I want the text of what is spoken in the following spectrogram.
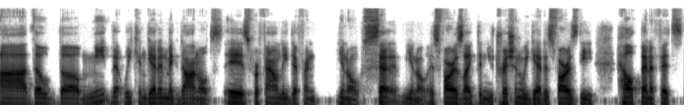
uh the the meat that we can get in McDonald's is profoundly different you know set you know as far as like the nutrition we get as far as the health benefits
